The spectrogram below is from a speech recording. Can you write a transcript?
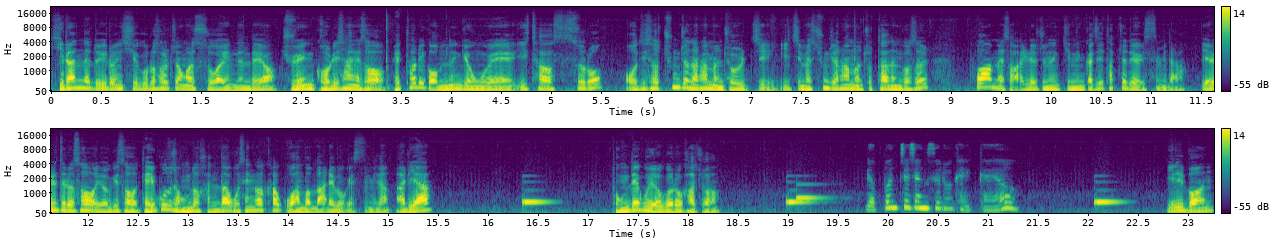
길 안내도 이런 식으로 설정할 수가 있는데요. 주행 거리상에서 배터리가 없는 경우에 이 차 스스로 어디서 충전을 하면 좋을지, 이쯤에서 충전하면 좋다는 것을 포함해서 알려주는 기능까지 탑재되어 있습니다. 예를 들어서 여기서 대구 정도 간다고 생각하고 한번 말해 보겠습니다. 아리야, 동대구역으로 가줘. 몇 번째 장소로 갈까요? 1번,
